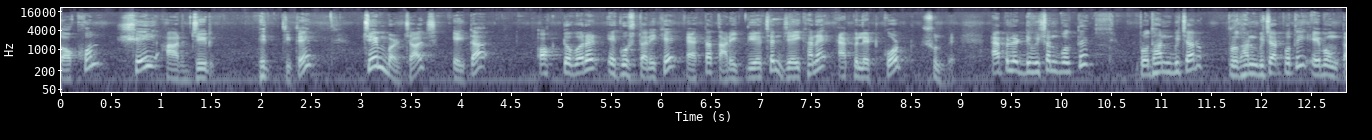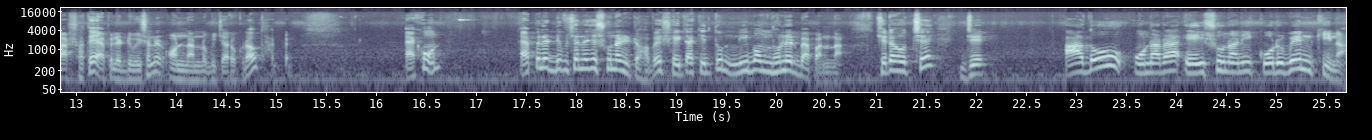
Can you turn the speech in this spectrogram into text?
তখন সেই আর্জির ভিত্তিতে চেম্বার জাজ এইটা অক্টোবরের একুশ তারিখে একটা তারিখ দিয়েছেন যেইখানে অ্যাপেলেট কোর্ট শুনবে। অ্যাপেলেট ডিভিশন বলতে প্রধান বিচার প্রধান বিচারপতি এবং তার সাথে অ্যাপেলেট ডিভিশনের অন্যান্য বিচারকরাও থাকবেন। এখন অ্যাপেলেট ডিভিশনে যে শুনানিটা হবে, সেইটা কিন্তু নিবন্ধনের ব্যাপার না। সেটা হচ্ছে যে আদৌ ওনারা এই শুনানি করবেন কি না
